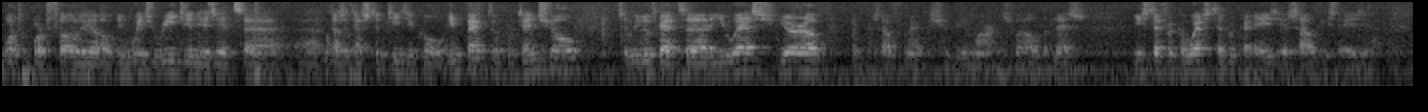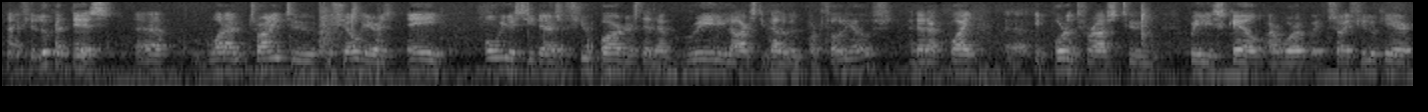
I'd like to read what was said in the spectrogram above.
water portfolio, in which region is it, uh, does it have strategical impact or potential? So we look at uh, US, Europe, South America should be a mark as well, but less. East Africa, West Africa, Asia, Southeast Asia. Now if you look at this, uh, what I'm trying to, to show here is A, obviously there's a few partners that have really large development portfolios and that are quite uh, important for us to really scale our work with. So if you look here,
